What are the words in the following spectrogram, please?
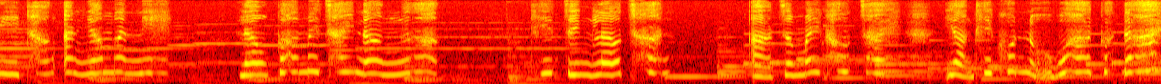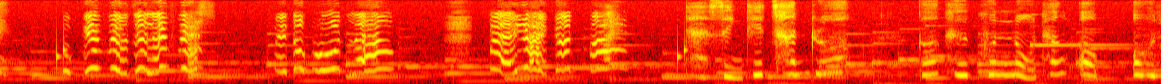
มีทั้งอัญมณี แล้วก็ไม่ใช่นางเงือก ที่จริงแล้วฉัน อาจจะไม่เข้าใจ อย่างที่คุณหนูว่าก็ได้คุกกี้ฟิลเจลลี่ฟิชไม่ต้องพูดแล้วแผลใหญ่เกินไป แต่สิ่งที่ฉันรู้ ก็คือคุณหนูทั้งอบอุ่น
